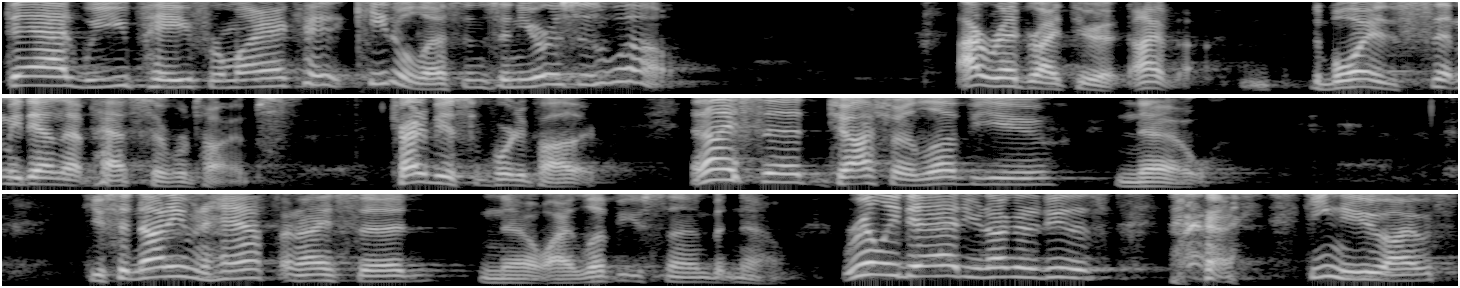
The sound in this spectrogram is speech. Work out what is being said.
Dad, will you pay for my Aikido lessons and yours as well? I read right through it. I, the boy has sent me down that path several times. Try to be a supportive father. And I said, Josh, I love you. No. He said, not even half. And I said, no, I love you, son, but no. Really, dad, you're not going to do this? he knew I was,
